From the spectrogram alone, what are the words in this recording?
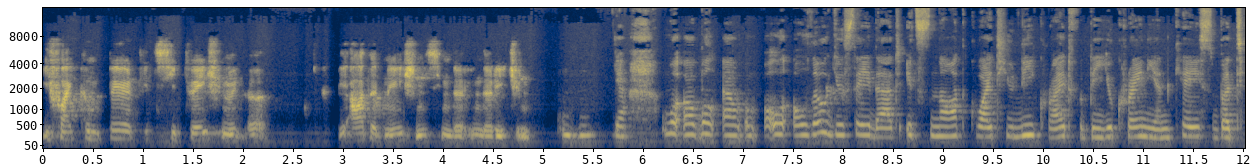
If I compared its situation with the, the other nations in the in the region, Mm-hmm. Yeah. Well, uh, well um, although you say that it's not quite unique, right, for the Ukrainian case, but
